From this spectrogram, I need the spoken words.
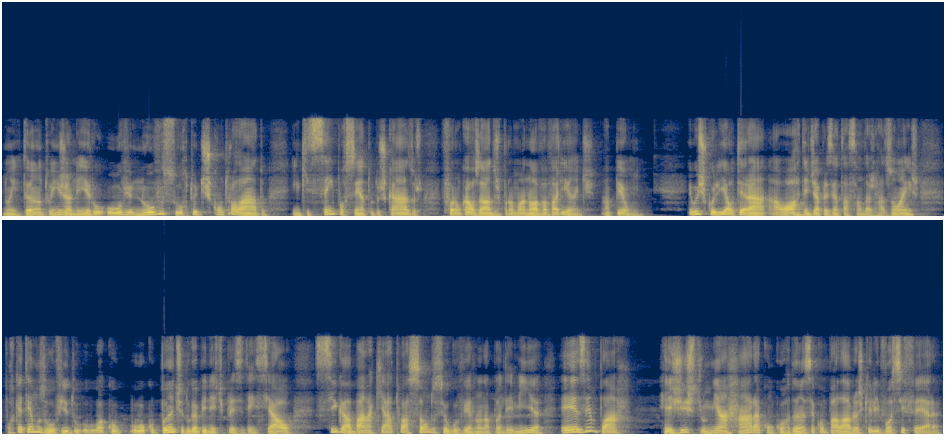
No entanto, em janeiro houve novo surto descontrolado, em que 100% dos casos foram causados por uma nova variante, a P1. Eu escolhi alterar a ordem de apresentação das razões porque temos ouvido o ocupante do gabinete presidencial se gabar que a atuação do seu governo na pandemia é exemplar. Registro minha rara concordância com palavras que ele vocifera.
